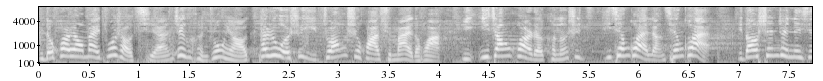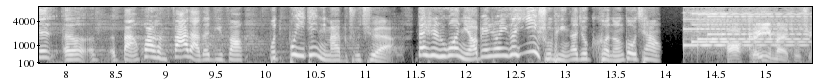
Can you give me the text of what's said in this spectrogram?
你的画要卖多少钱，这个很重要。它如果是以装饰画去卖的话，以一张画的可能是一千块、两千块。你到深圳那些呃版画很发达的地方，不不一定你卖不出去。但是如果你要变成一个艺术品，那就可能够呛。好，可以卖出去。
